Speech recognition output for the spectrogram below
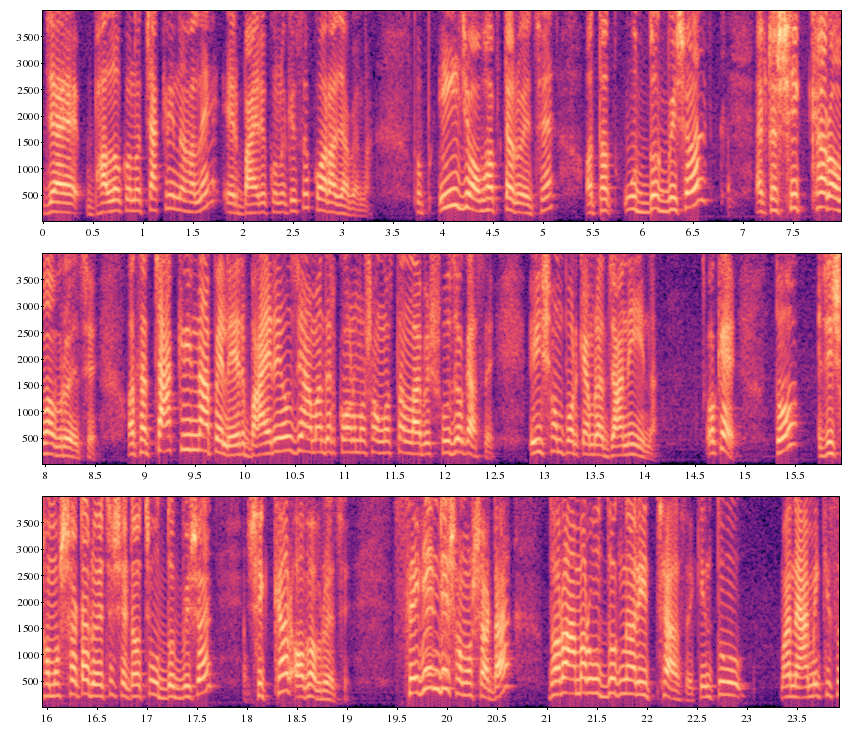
যে ভালো কোনো চাকরি না হলে এর বাইরে কোনো কিছু করা যাবে না। তো এই যে অভাবটা রয়েছে অর্থাৎ উদ্যোগ বিষয়ক একটা শিক্ষার অভাব রয়েছে। অর্থাৎ চাকরি না পেলে এর বাইরেও যে আমাদের কর্মসংস্থান লাভের সুযোগ আছে, এই সম্পর্কে আমরা জানিই না। ওকে? তো যে সমস্যাটা রয়েছে সেটা হচ্ছে উদ্যোগ বিষয়ক শিক্ষার অভাব রয়েছে। সেকেন্ড যে সমস্যাটা, ধরো আমার উদ্যোগ নেওয়ার ইচ্ছা আছে, কিন্তু মানে আমি কিছু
